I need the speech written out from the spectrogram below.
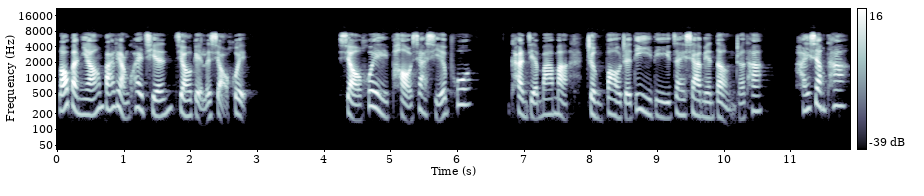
老板娘把两块钱交给了小慧。小慧跑下斜坡。看见妈妈正抱着弟弟在下面等着她，还向她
